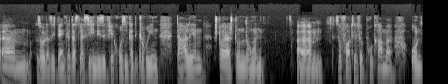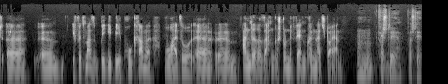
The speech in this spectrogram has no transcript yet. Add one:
ähm, so dass ich denke, das lässt sich in diese vier großen Kategorien Darlehen, Steuerstundungen, ähm, Soforthilfeprogramme und äh, äh, ich würde es mal so BGB-Programme, wo halt so äh, äh, andere Sachen gestundet werden können als Steuern. Mhm, verstehe, verstehe.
